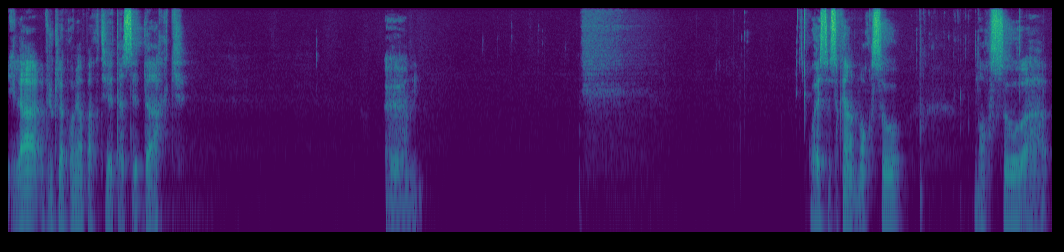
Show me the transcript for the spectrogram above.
Et là, vu que la première partie est assez dark, euh, ouais, ce serait un morceau, morceau à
